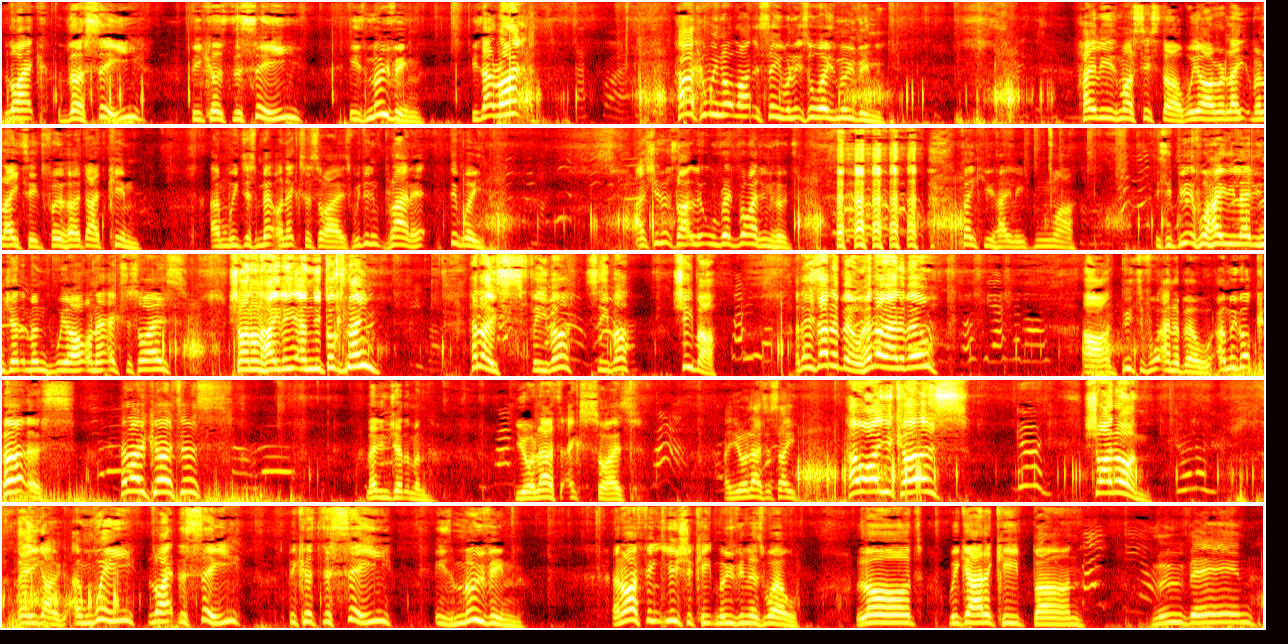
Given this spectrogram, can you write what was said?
like the sea because the sea is moving. Is that right? That's right. How can we not like the sea when it's always moving? Hayley is my sister. We are relate, related through her dad Kim. And we just met on exercise. We didn't plan it, did we? And she looks like little Red Riding Hood. Thank you, Hayley. Mwah. This is beautiful Hayley, ladies and gentlemen. We are on our exercise. Shine on, Hayley. And your dog's name? Hello, Phoeba. Sheba. Sheba. And there's Annabelle. Hello, Annabelle. Ah, beautiful Annabelle. And we've got Curtis. Hello, Curtis. Ladies and gentlemen, you're allowed to exercise and you're allowed to say, How are you, Curtis? Good. Shine on. Come on. There you go. And we like the sea because the sea is moving. And I think you should keep moving as well. Lord, we gotta keep on moving.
